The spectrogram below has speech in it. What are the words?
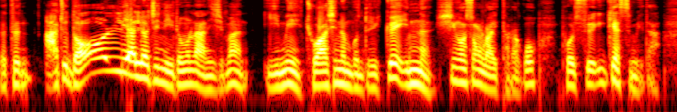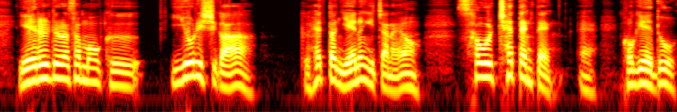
여튼 아주 널리 알려진 이름은 아니지만 이미 좋아하시는 분들이 꽤 있는 싱어송라이터라고 볼 수 있겠습니다. 예를 들어서 뭐 그 이효리 씨가 그 했던 예능 있잖아요. 서울 체땡땡. 예, 거기에도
